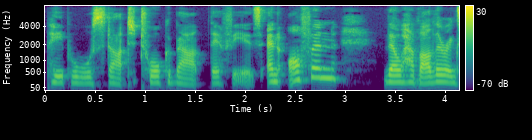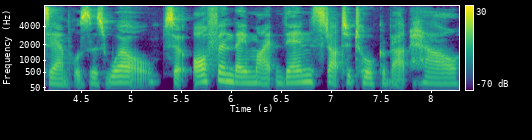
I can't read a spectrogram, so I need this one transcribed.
people will start to talk about their fears. And often, they'll have other examples as well. So often, they might then start to talk about how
